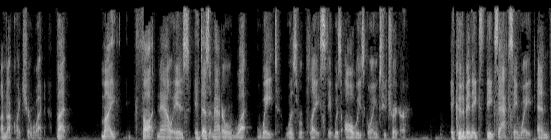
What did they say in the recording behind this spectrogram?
I'm not quite sure what, but my thought now is it doesn't matter what weight was replaced; it was always going to trigger. It could have been ex- the exact same weight, and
